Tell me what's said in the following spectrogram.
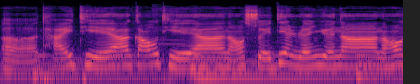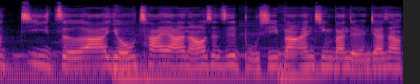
呃台铁啊、高铁啊，然后水电人员啊，然后记者啊、邮差啊，然后甚至补习班、安亲班的人，加上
